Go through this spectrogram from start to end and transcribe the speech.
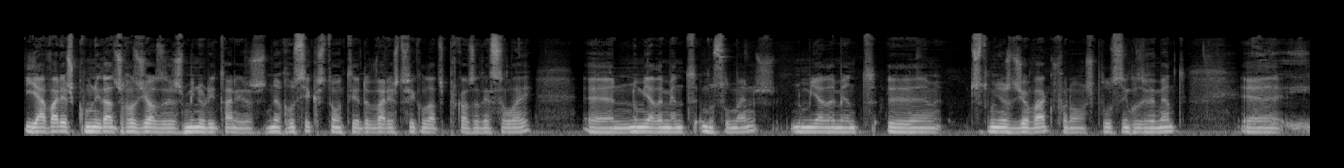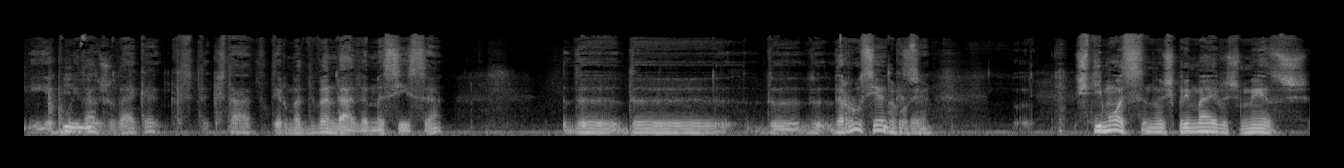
E há várias comunidades religiosas minoritárias na Rússia que estão a ter várias dificuldades por causa dessa lei. Eh, nomeadamente muçulmanos, nomeadamente uh, testemunhas de Jeová, que foram expulsos inclusivamente. Uh, e, e, a comunidade e... judaica que, está a ter uma debandada maciça de, de, de, da Rússia. Da Rússia. Estimou-se nos primeiros meses,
